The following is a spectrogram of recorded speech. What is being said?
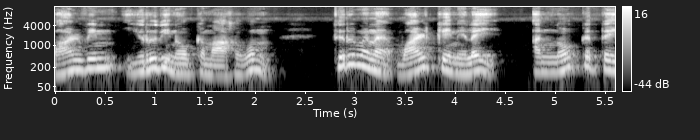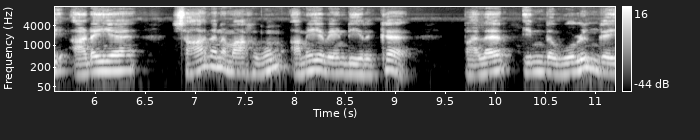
வாழ்வின் இறுதி நோக்கமாகவும் திருமண வாழ்க்கை நிலை அந்நோக்கத்தை அடைய சாதனமாகவும் அமைய வேண்டியிருக்க பலர் இந்த ஒழுங்கை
